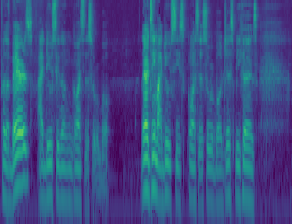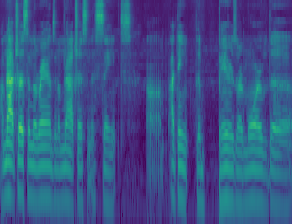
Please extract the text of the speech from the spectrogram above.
for the Bears, I do see them going to the Super Bowl. They're a team I do see going to the Super Bowl just because I'm not trusting the Rams and I'm not trusting the Saints. Um, I think the Bears are more of the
